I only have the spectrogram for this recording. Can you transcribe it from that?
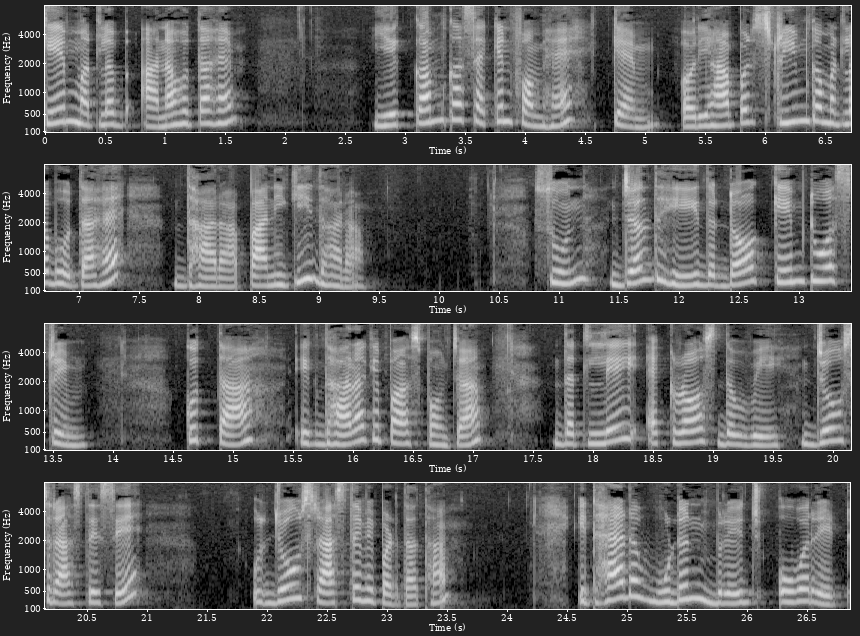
came मतलब आना होता है। ये कम का सेकेंड फॉर्म है कैम और यहाँ पर स्ट्रीम का मतलब होता है धारा, पानी की धारा। सुन, जल्द ही the dog came to a stream कुत्ता एक धारा के पास पहुँचा दैट ले अक्रॉस द वे जो उस रास्ते से, जो उस रास्ते में पड़ता था। It had a wooden bridge over it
